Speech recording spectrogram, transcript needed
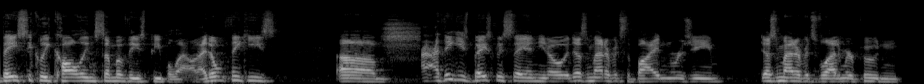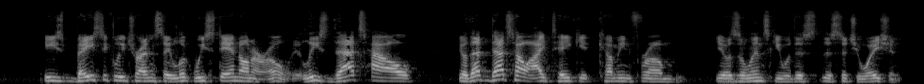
basically calling some of these people out. I don't think he's. Um, I think he's basically saying, you know, it doesn't matter if it's the Biden regime, doesn't matter if it's Vladimir Putin. He's basically trying to say, look, we stand on our own. At least that's how, you know, that that's how I take it coming from, you know, Zelensky with this this situation.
